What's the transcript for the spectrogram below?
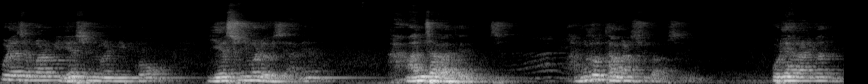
우리가 정말로 예수님을 믿고 예수님을 의지하면 강한 자가 되는. 아무도 당할 수가 없어요. 우리 하나님은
